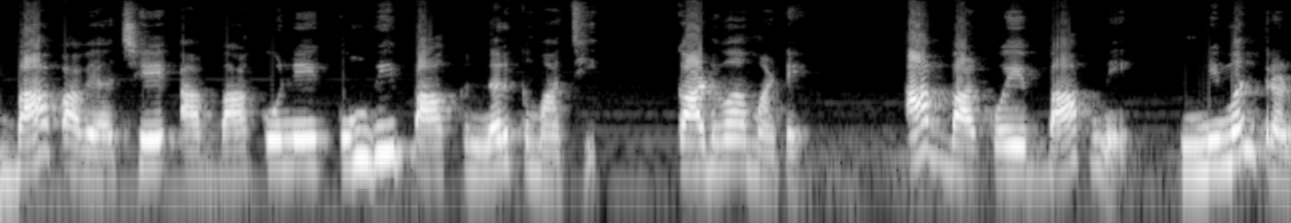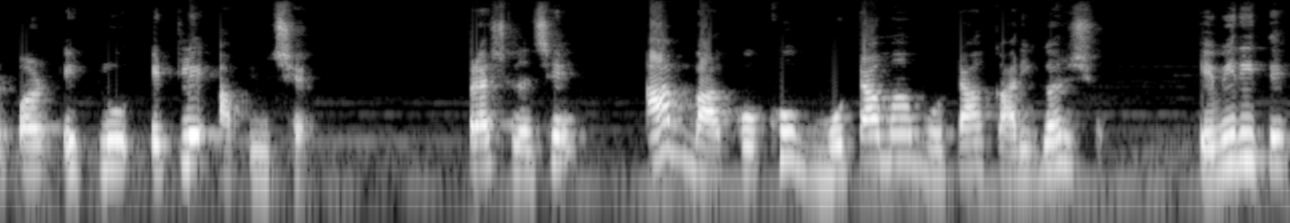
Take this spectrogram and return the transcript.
બાપ આવ્યા છે આ બાળકોને કુંભી પાક નર્કમાંથી કાઢવા માટે. આ બાળકોએ બાપને નિમંત્રણ પણ એટલું, એટલે આપ્યું છે. પ્રશ્ન છે આપ બાળકો ખૂબ મોટામાં મોટા કારીગર છો. કેવી રીતે?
